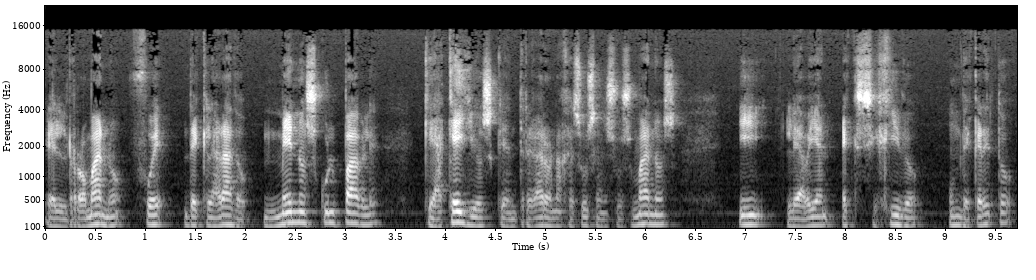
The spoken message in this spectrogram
el romano fue declarado menos culpable que aquellos que entregaron a Jesús en sus manos y le habían exigido un decreto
